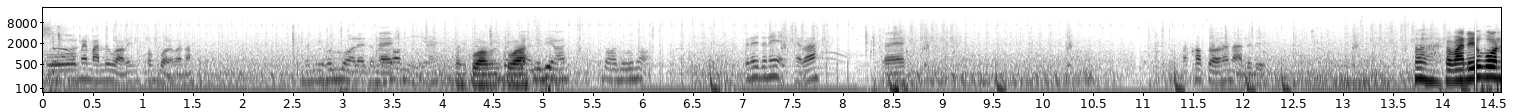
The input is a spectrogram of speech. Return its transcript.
โอ้ไม่มันด้วยว่ะไม่ต้องบ่นมันนะ มันมีคนบัวอะไรแต่มันชอบหนีไงมันกลัวมันกลัวนี่พี่อาร์ตตอนนู้นอะตัวนี้ตัวนี้เห็นปะแตกมันเข้าโซนนั่นน่ะดูดิเฮ้ยประมาณนี้ทุกคน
